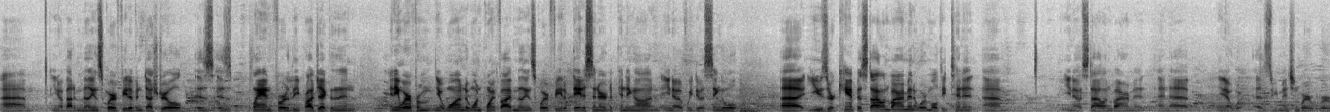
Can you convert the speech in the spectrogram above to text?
Um, you know, about a million square feet of industrial is, is planned for the project, and then anywhere from you know one to 1.5 million square feet of data center, depending on you know if we do a single uh, user campus style environment or a multi-tenant um, you know style environment. And uh, you know as you mentioned, we're, we're,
